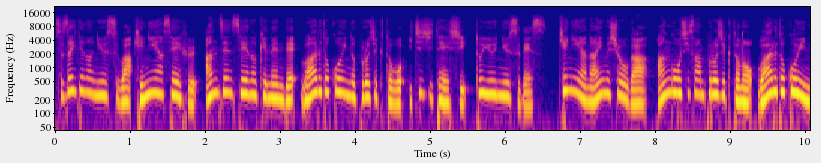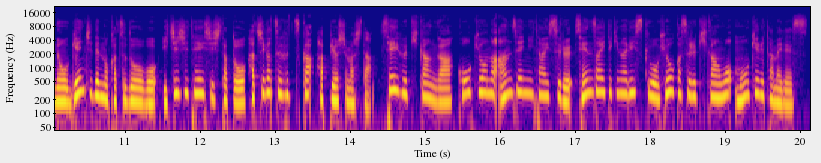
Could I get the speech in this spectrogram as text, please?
続いてのニュースは、ケニア政府安全性の懸念でワールドコインのプロジェクトを一時停止というニュースです。ケニア内務省が暗号資産プロジェクトのワールドコインの現地での活動を一時停止したと8月2日発表しました。政府機関が公共の安全に対する潜在的なリスクを評価する機関を設けるためです。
